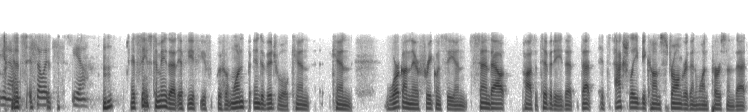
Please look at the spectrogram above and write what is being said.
You know, it's, it's, so it's, it's yeah. Mm-hmm. It seems to me that if if if, if one individual can can work on their frequency and send out positivity that that it actually becomes stronger than one person that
